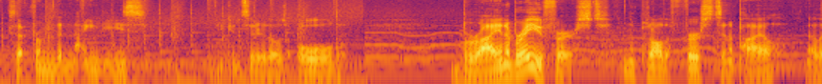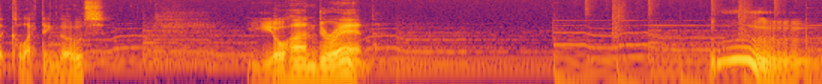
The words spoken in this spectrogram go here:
except from the 90s, if you consider those old. Bryan Abreu first. I'm to put all the firsts in a pile. I like collecting those. Jhoan Duran. Ooh,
